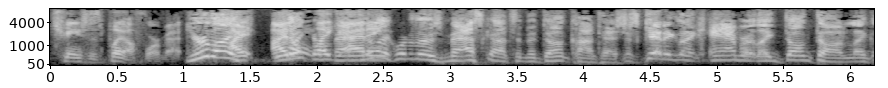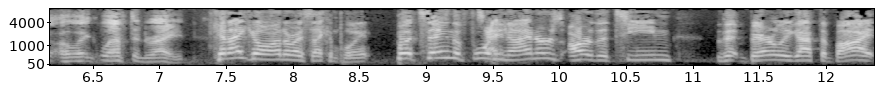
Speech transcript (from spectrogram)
change this playoff format. You're like I, I you're don't a like ma- adding. You're like one of those mascots in the dunk contest, just getting like hammered, like dunked on, like uh, like left and right. Can I go on to my second point? But saying the 49ers are the team that barely got the bye,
